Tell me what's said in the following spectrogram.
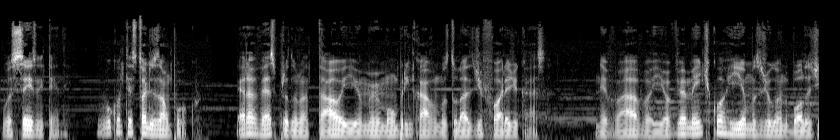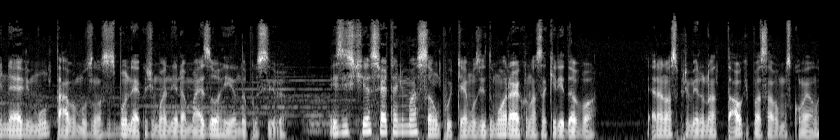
vocês não entendem. Vou contextualizar um pouco. Era véspera do Natal e eu e meu irmão brincávamos do lado de fora de casa. Nevava e obviamente corríamos jogando bolas de neve e montávamos nossos bonecos de maneira mais horrenda possível. Existia certa animação por termos ido morar com nossa querida avó. Era nosso primeiro Natal que passávamos com ela.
